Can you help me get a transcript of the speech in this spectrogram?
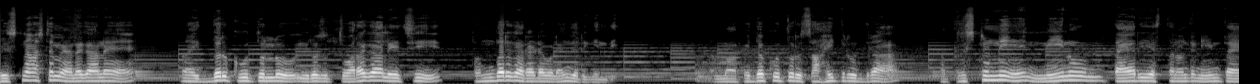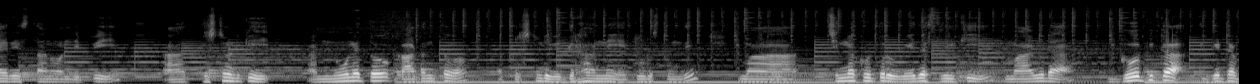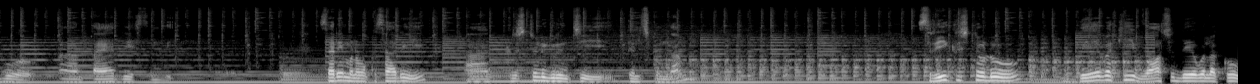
కృష్ణాష్టమి అనగానే నా ఇద్దరు కూతుళ్ళు ఈరోజు త్వరగా లేచి తొందరగా రెడీ అవ్వడం జరిగింది. మా పెద్ద కూతురు సాహిత్య రుద్ర ఆ కృష్ణుడిని నేను తయారు చేస్తాను అంటే నేను తయారు చేస్తాను అని చెప్పి ఆ కృష్ణుడికి ఆ నూనెతో కాటన్తో కృష్ణుడి విగ్రహాన్ని చూడుస్తుంది మా చిన్న కూతురు వేదశ్రీకి మా ఆవిడ గోపిక గెటప్ తయారు చేస్తుంది. సరే మనం ఒకసారి కృష్ణుడి గురించి తెలుసుకుందాం. శ్రీకృష్ణుడు దేవకి వాసుదేవులకు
